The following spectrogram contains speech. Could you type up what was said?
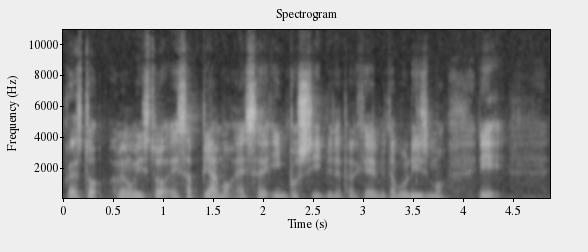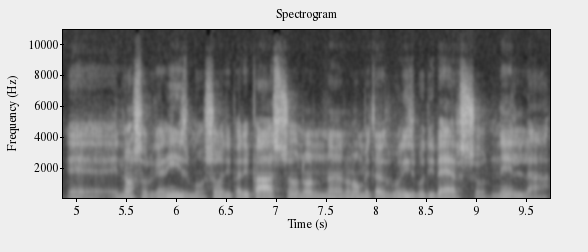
Questo abbiamo visto e sappiamo essere impossibile perché il metabolismo e eh, il nostro organismo sono di pari passo, non, non ho un metabolismo diverso nella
